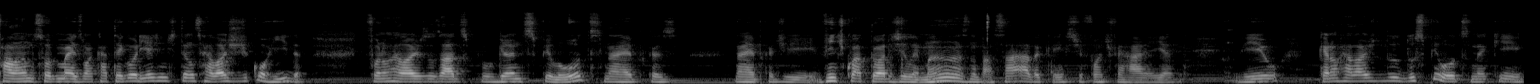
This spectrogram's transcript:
falando sobre mais uma categoria, a gente tem os relógios de corrida. Foram relógios usados por grandes pilotos na época, na época de 24 horas de Le Mans no passado, quem assistiu Ford Ferrari aí viu, que eram relógios do, dos pilotos, né, que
